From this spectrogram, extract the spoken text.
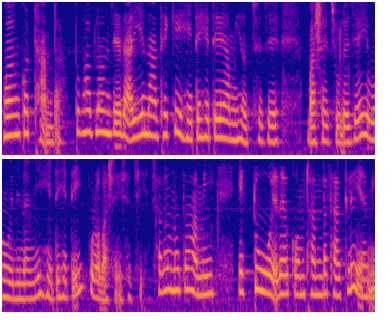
ভয়ঙ্কর ঠান্ডা। তো ভাবলাম যে দাঁড়িয়ে না থেকে হেঁটে হেঁটে আমি হচ্ছে যে বাসায় চলে যাই এবং ওই দিন আমি হেঁটে হেঁটেই পুরো বাসায় এসেছি। সাধারণত আমি একটু ওয়েদার কম ঠান্ডা থাকলেই আমি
